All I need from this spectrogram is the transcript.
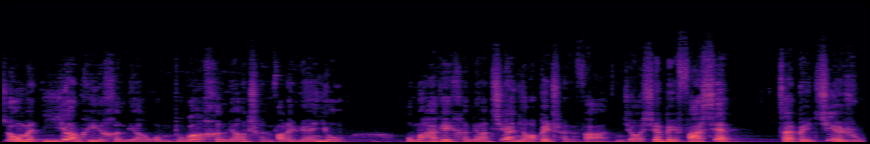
所以，我们一样可以衡量。我们不光衡量惩罚的缘由，我们还可以衡量，既然你要被惩罚，你就要先被发现，再被介入。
